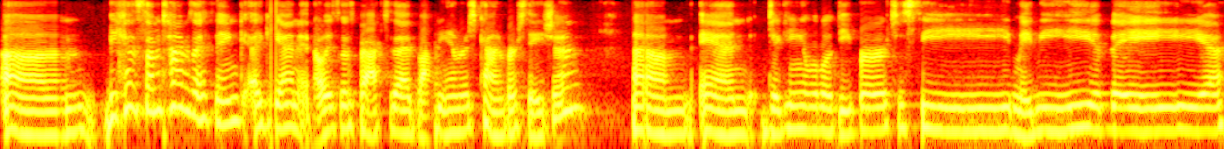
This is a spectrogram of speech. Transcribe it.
Um, because sometimes I think, again, it always goes back to that body image conversation um, and digging a little deeper to see maybe they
